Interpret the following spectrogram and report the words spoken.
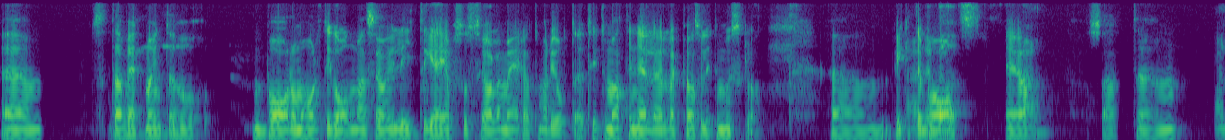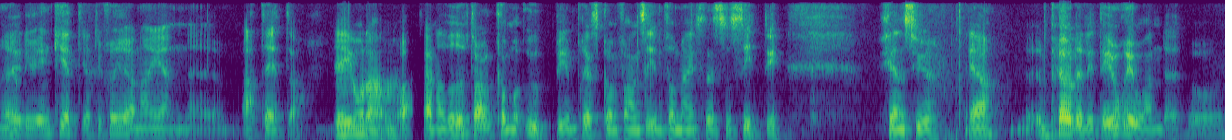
Yeah. Um, så där vet man inte hur, bra de har hållit igång. Man såg ju lite grejer på sociala medier att de hade gjort det. Jag tyckte Martinelli hade lagt på sig lite muskler. Um, vilket ja, är bra. Ja. ja. Så att, um, han höjde ju Enketia till skyarna igen, uh, Arteta. Det gjorde han. Och att han överhuvudtaget kommer upp i en presskonferens inför Manchester City känns ju ja, både lite oroande och,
